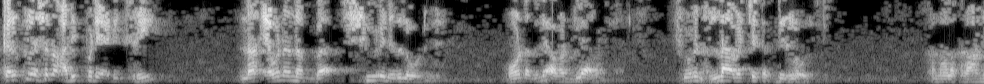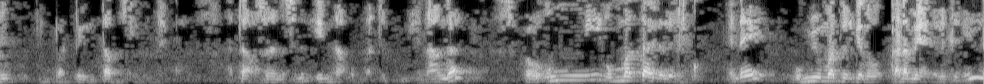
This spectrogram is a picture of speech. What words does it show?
கல்குலேஷன் அடிப்படை அடிக்கிறீ? நான் எவனை நம்ப? சூரியன் இதுல ஓடுது. ஓண்டதுல அவன்ல அவன். சூரியன் நல்லா வச்ச தகுதிகளை ஓடுது அதனால காமி பின்பற்றி இத்தம் செய்யணும் நாங்கள் உம்மி உம்மத்தா இதில் இருக்கும். என்னே உம்மி உம்மத்து இருக்கிறதோ கடமையா எங்களுக்கு இல்ல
